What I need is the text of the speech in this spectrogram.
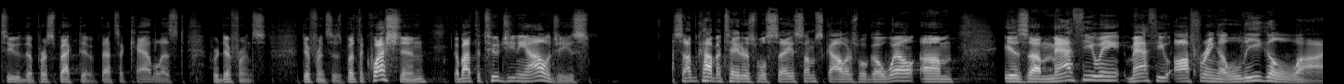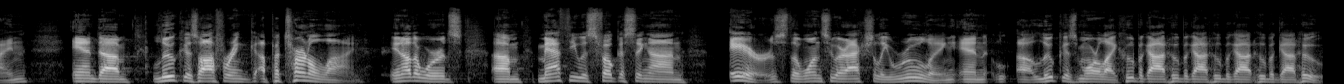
to the perspective. That's a catalyst for difference, differences. But the question about the two genealogies, some commentators will say, some scholars will go, well, um, is uh, Matthew, Matthew offering a legal line? And um, Luke is offering a paternal line. In other words, um, Matthew is focusing on heirs, the ones who are actually ruling, and uh, Luke is more like who begot, who begot, who begot, who begot who.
